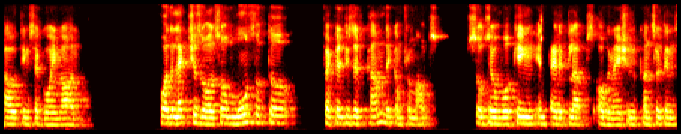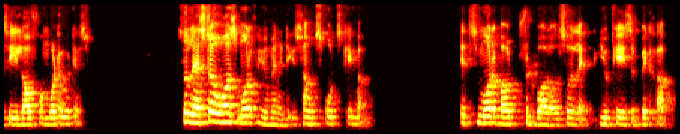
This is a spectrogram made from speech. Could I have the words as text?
how things are going on. For the lectures also, most of the faculties that come, they come from outside. So they're working inside the clubs, organization, consultancy, law firm, whatever it is. So Leicester was more of a humanities, how sports came up. It's more about football also, like UK is a big hub.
